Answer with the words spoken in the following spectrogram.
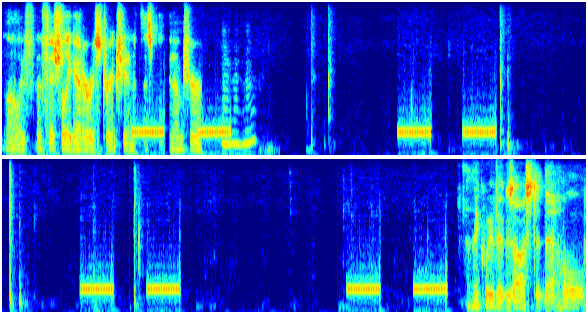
Well, we've officially got a restriction at this point, I'm sure. Mm-hmm. I think we've exhausted that whole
